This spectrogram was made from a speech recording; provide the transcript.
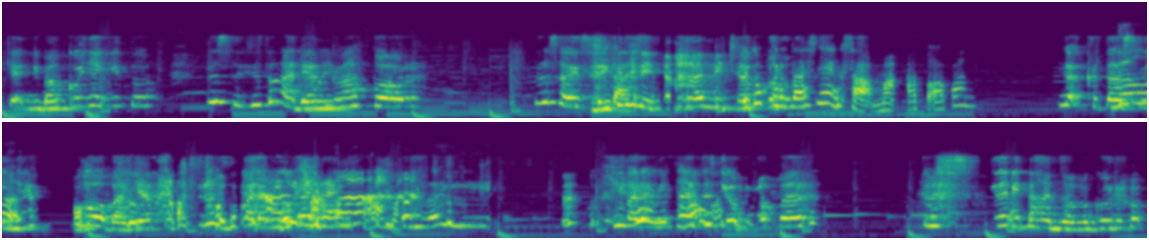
kayak di bangkunya gitu. Terus di situ ada yang ngelapor. Terus habis itu kita ditahan Itu dicabut kertasnya yang sama atau apa? nggak kertas Enggak. minyak. Bawa banyak. Terus pada minta. Lagi. pada minta terus dioper-oper terus kita ditahan sama guru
